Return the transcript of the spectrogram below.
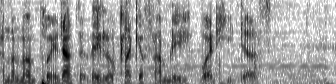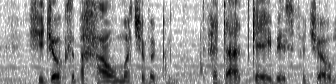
and my mum pointed out that they look like a family when he does. She jokes about how much of a, a dad Gabe is for Joe,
